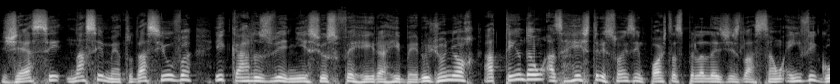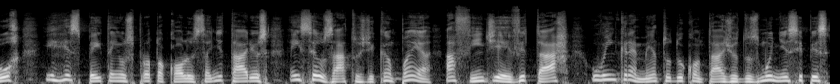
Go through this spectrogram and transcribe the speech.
Jesse Nascimento da Silva e Carlos Vinícius Ferreira Ribeiro Júnior, atendam às restrições impostas pela legislação em vigor e respeitem os protocolos sanitários em seus atos de campanha, a fim de evitar o incremento do contágio dos munícipes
